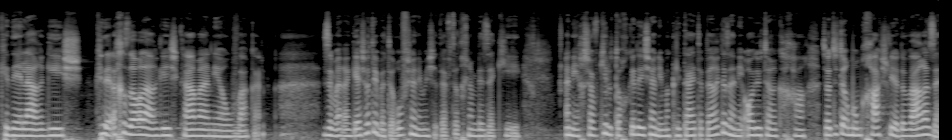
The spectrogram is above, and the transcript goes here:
כדי להרגיש, כדי לחזור להרגיש כמה אני אהובה כאן. זה מרגש אותי בטירוף שאני משתפת אתכם בזה, כי אני עכשיו, כאילו, תוך כדי שאני מקליטה את הפרק הזה, אני עוד יותר ככה, זה עוד יותר מומחש לי הדבר הזה.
